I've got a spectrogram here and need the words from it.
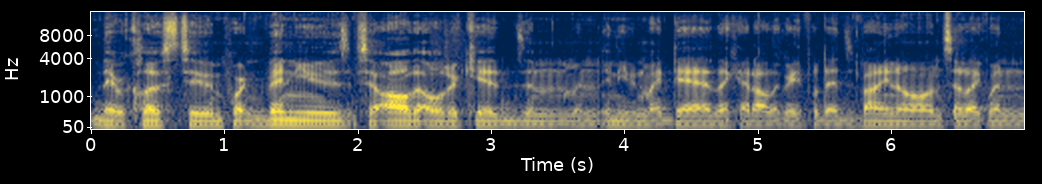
they were close to important venues. So all the older kids and, and even my dad like had all the Grateful Dead's vinyl. And so like when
